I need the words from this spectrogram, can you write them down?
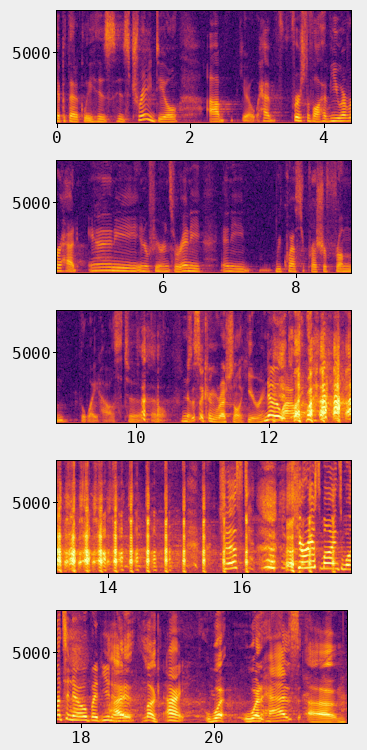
hypothetically his, his trade deal. Um, you know, have first of all, have you ever had any interference or any any request or pressure from the White House to at all? No. Is this a congressional hearing? No. Just curious minds want to know, but you know. I, look. All right. What what has um,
